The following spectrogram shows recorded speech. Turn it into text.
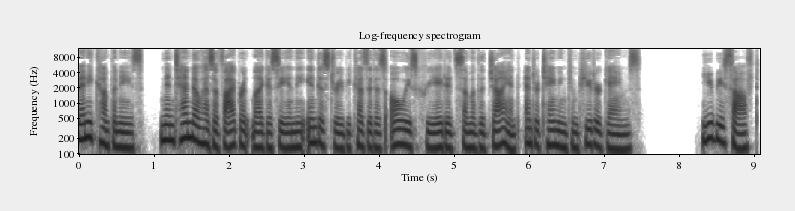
many companies, Nintendo has a vibrant legacy in the industry because it has always created some of the giant entertaining computer games. Ubisoft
